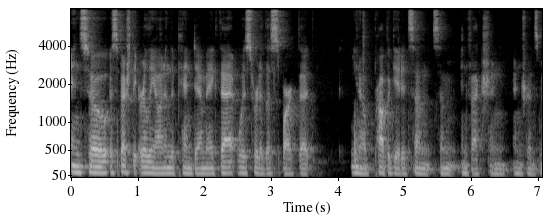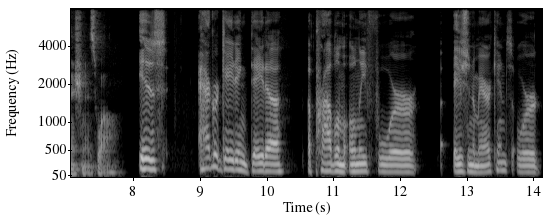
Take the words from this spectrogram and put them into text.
And so, especially early on in the pandemic, that was sort of the spark that you know, propagated some some infection and transmission as well. Is aggregating data a problem only for Asian Americans, or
